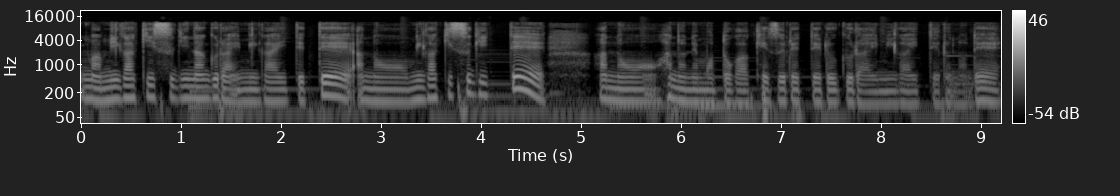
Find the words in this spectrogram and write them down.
まあ、磨きすぎなぐらい磨いててあの磨きすぎてあの歯の根元が削れてるぐらい磨いてるので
